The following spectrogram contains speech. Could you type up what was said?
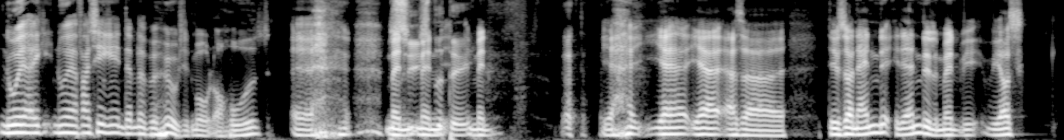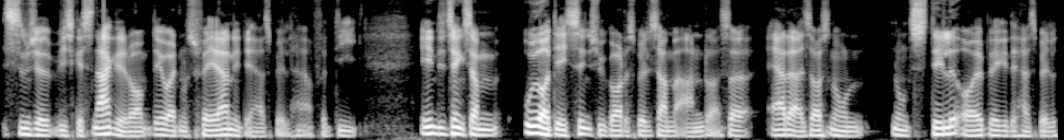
nu er, jeg ikke, nu er jeg faktisk ikke en af dem, der behøver sit mål overhovedet. Øh, men, Seize men, day. men, ja, ja, ja, altså, det er så en anden, et andet element, vi, vi også synes, jeg, vi skal snakke lidt om, det er jo atmosfæren i det her spil her, fordi en af de ting, som udover det er sindssygt godt at spille sammen med andre, så er der altså også nogle, nogle stille øjeblikke i det her spil,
